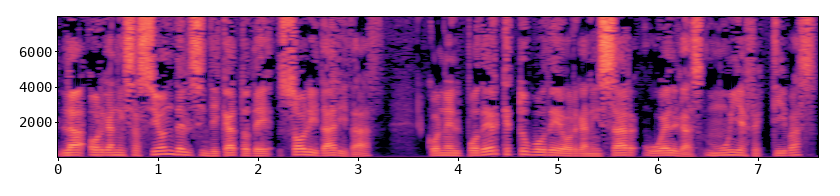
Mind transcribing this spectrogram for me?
La organización del sindicato de Solidaridad, con el poder que tuvo de organizar huelgas muy efectivas,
